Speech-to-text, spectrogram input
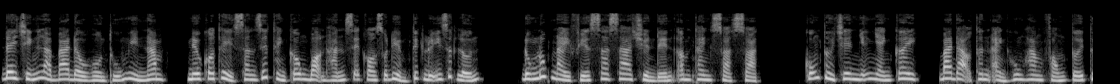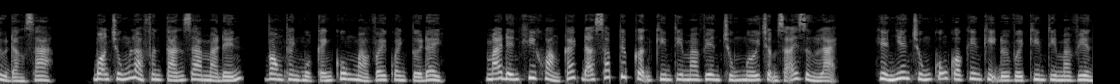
Đây chính là ba đầu hồn thú nghìn năm, nếu có thể săn giết thành công bọn hắn sẽ có số điểm tích lũy rất lớn. Đúng lúc này phía xa xa truyền đến âm thanh xoạt xoạt, cũng từ trên những nhánh cây, ba đạo thân ảnh hung hăng phóng tới từ đằng xa. Bọn chúng là phân tán ra mà đến, vòng thành một cánh cung mà vây quanh tới đây Mãi đến khi khoảng cách đã sắp tiếp cận Kim Ti Ma Viên chúng mới chậm rãi dừng lại. Hiển nhiên chúng cũng có kiên kỵ đối với Kim Ti Ma Viên.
